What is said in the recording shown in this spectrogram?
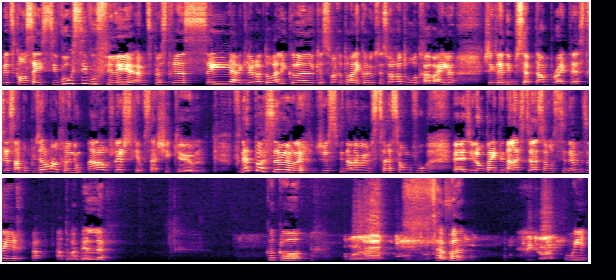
petit conseil, si vous aussi vous filez un petit peu stressé avec le retour à l'école, que ce soit retour à l'école ou que ce soit retour au travail, là, je sais que le début septembre peut être stressant pour plusieurs d'entre nous. Alors je voulais juste que vous sachiez que euh, vous n'êtes pas seul. Je suis dans la même situation que vous. Euh, J'ai longtemps été dans la situation aussi de me dire Ah, Anto m'appelle là. Coucou, Voilà, ça va? Toi, Oui.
